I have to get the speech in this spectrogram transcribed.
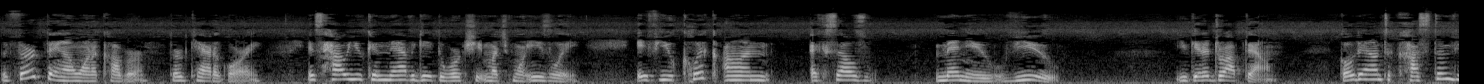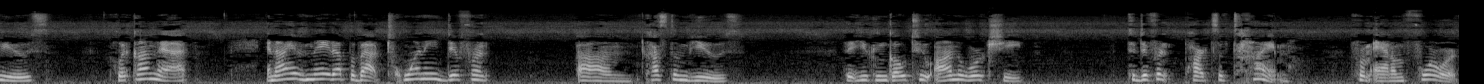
the third thing I want to cover, third category, is how you can navigate the worksheet much more easily. If you click on Excel's menu, View, you get a drop down. Go down to Custom Views, click on that, and I have made up about 20 different um, custom views that you can go to on the worksheet to different parts of time from Adam forward.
